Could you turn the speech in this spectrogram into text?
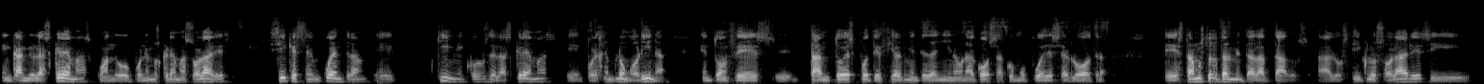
En cambio, las cremas, cuando ponemos cremas solares, sí que se encuentran eh, químicos de las cremas, eh, por ejemplo, en orina. Entonces, eh, tanto es potencialmente dañina una cosa como puede serlo otra. Eh, estamos totalmente adaptados a los ciclos solares y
